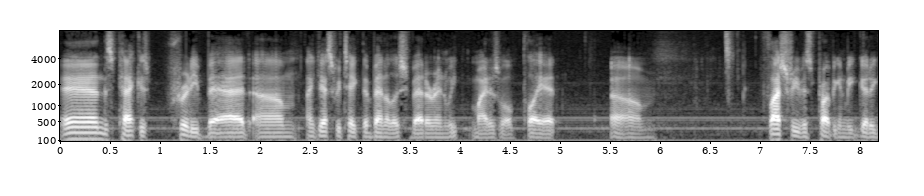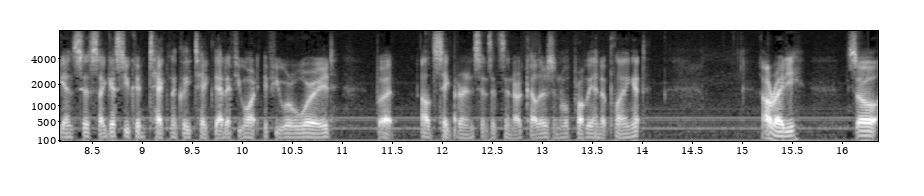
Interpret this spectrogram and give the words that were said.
And this pack is pretty bad. Um, I guess we take the Benalish Veteran. We might as well play it. Um, Flashfreeze is probably going to be good against this. I guess you could technically take that if you want, if you were worried. But I'll just take Veteran since it's in our colors, and we'll probably end up playing it. Alrighty. So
